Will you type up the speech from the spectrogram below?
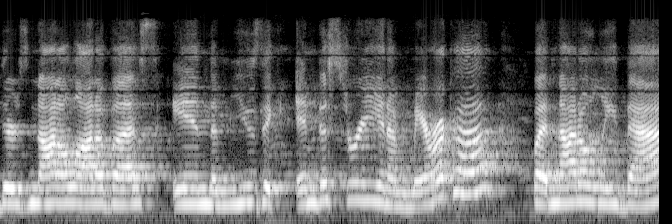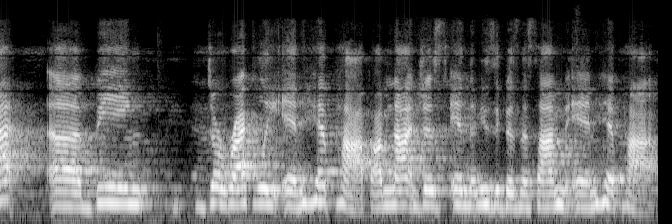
There's not a lot of us in the music industry in America. But not only that, uh, being directly in hip hop, I'm not just in the music business. I'm in hip hop,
